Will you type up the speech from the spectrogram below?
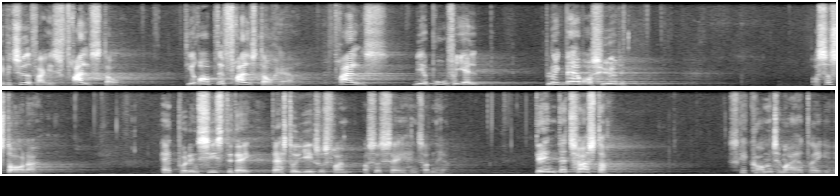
Det betyder faktisk, frels dog. De råbte, frels dog, herre. Frels! Vi har brug for hjælp. Vil du ikke være vores hyrde? Og så står der, at på den sidste dag, der stod Jesus frem, og så sagde han sådan her. Den, der tørster, skal komme til mig og drikke.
